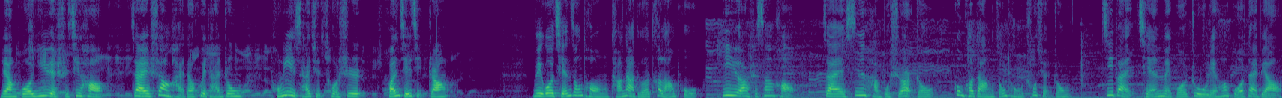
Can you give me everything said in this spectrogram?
两国一月十七号在上海的会谈中同意采取措施缓解紧张。美国前总统唐纳德·特朗普一月二十三号在新罕布什尔州共和党总统初选中击败前美国驻联合国代表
